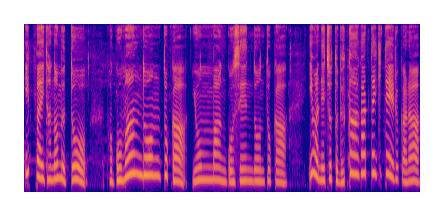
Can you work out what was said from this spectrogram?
1杯頼むと5万ドンとか4万5千ドンとか今ねちょっと物価上がってきているから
